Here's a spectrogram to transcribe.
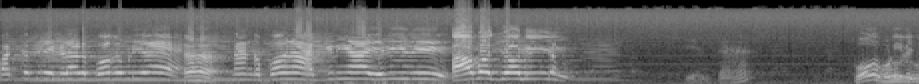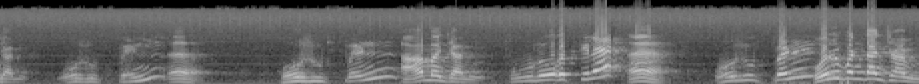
பக்கத்துல எங்களால போக முடியல. நாங்க போனா அக்னியா எரியுது. ஆமா சுவாமி என்ன போக முடியல சாமி. ஒரு பெண்? ஒரு பெண் ஆமா சாமி. பூலோகத்தில ஒரு பெண் ஒரு பெண் தான் சாமி.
